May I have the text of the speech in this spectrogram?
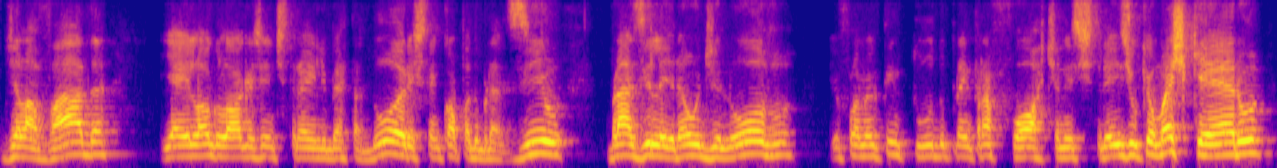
de lavada, e aí logo logo a gente traz Libertadores, tem Copa do Brasil, Brasileirão de novo. E o Flamengo tem tudo para entrar forte nesses três. E o que eu mais quero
